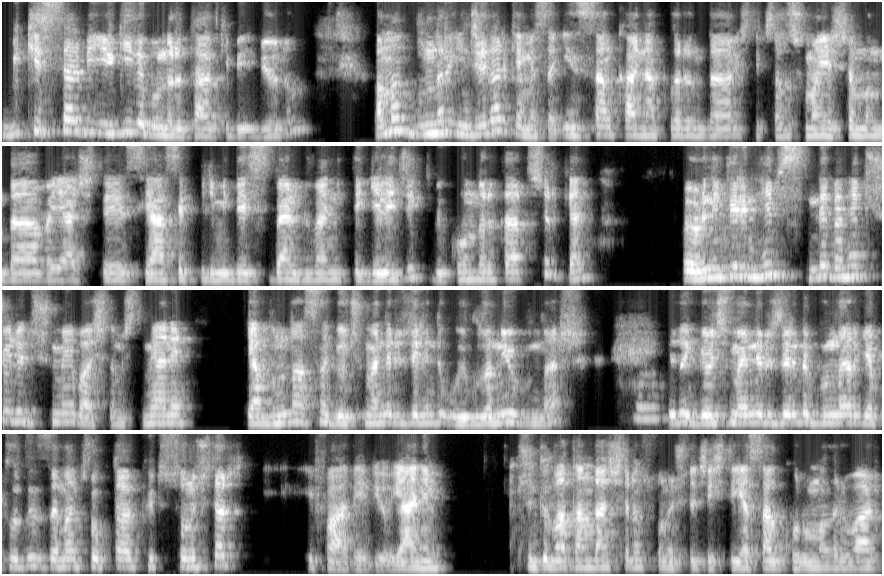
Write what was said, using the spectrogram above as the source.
bir kişisel bir ilgiyle bunları takip ediyordum. Ama bunları incelerken mesela insan kaynaklarında, işte çalışma yaşamında veya işte siyaset biliminde, siber güvenlikte gelecek gibi konuları tartışırken örneklerin hepsinde ben hep şöyle düşünmeye başlamıştım. Yani ya bunun aslında göçmenler üzerinde uygulanıyor bunlar. ya da göçmenler üzerinde bunlar yapıldığı zaman çok daha kötü sonuçlar ifade ediyor. Yani Çünkü vatandaşların sonuçta çeşitli yasal korumaları var,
